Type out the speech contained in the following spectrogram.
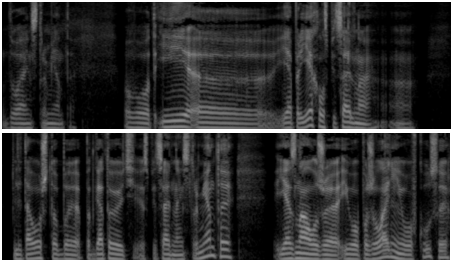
два инструмента. Вот, и э, я приехал специально э, для того, чтобы подготовить специальные инструменты. Я знал уже его пожелания, его вкусы.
